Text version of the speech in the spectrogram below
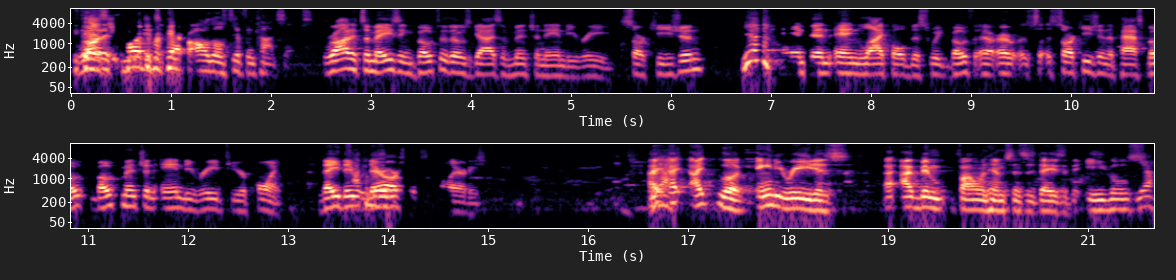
because Rod, it's hard to prepare for all those different concepts. Rod, it's amazing. Both of those guys have mentioned Andy Reid, Sarkisian, yeah, and and, and Leipold this week. Both uh, or Sarkisian in the past. Both both mentioned Andy Reid. To your point, they do. There are some similarities. I, yeah. I, I look. Andy Reid is. I, I've been following him since his days at the Eagles. Yeah,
